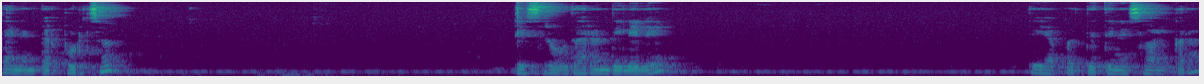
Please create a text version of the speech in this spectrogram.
त्यानंतर पुढचं. तिसरं उदाहरण दिलेले आहे. ते या पद्धतीने सॉल्व करा.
